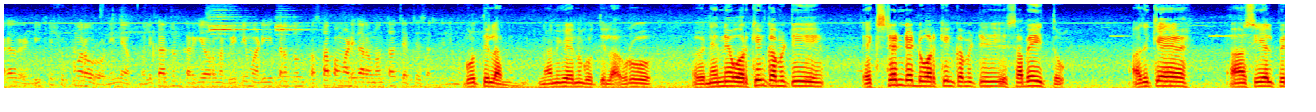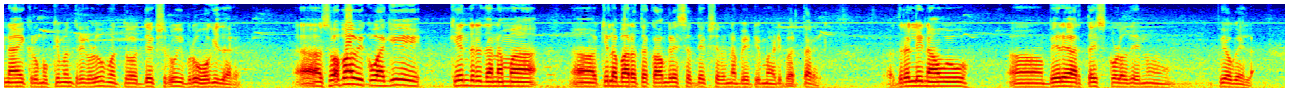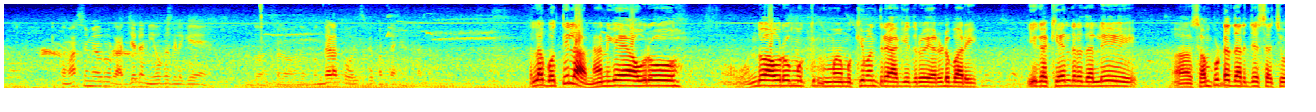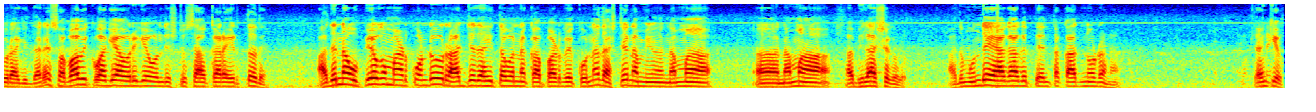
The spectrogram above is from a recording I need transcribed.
ಹಾಗಾದ್ರೆ D K Shivakumar ಅವರು ನಿನ್ನೆ ಮಲ್ಲಿಕಾರ್ಜುನ್ ಖರ್ಗೆ ಅವರನ್ನ ಭೇಟಿ ಮಾಡಿ ಈ ಥರದ್ದೊಂದು ಪ್ರಸ್ತಾಪ ಮಾಡಿದ್ದಾರೆ ಅನ್ನೋಂಥ ಚರ್ಚೆ ಸರ್ ಗೊತ್ತಿಲ್ಲ ನನಗೆ ನನಗೇನು ಗೊತ್ತಿಲ್ಲ. ಅವರು ನಿನ್ನೆ working committee extended working committee ಸಭೆ ಇತ್ತು. ಅದಕ್ಕೆ ಸಿ ಎಲ್ ಪಿ ನಾಯಕರು, ಮುಖ್ಯಮಂತ್ರಿಗಳು ಮತ್ತು ಅಧ್ಯಕ್ಷರು ಇಬ್ಬರು ಹೋಗಿದ್ದಾರೆ. ಸ್ವಾಭಾವಿಕವಾಗಿ ಕೇಂದ್ರದ ನಮ್ಮ ಅಖಿಲ ಭಾರತ ಕಾಂಗ್ರೆಸ್ ಅಧ್ಯಕ್ಷರನ್ನು ಭೇಟಿ ಮಾಡಿ ಬರ್ತಾರೆ. ಅದರಲ್ಲಿ ನಾವು ಬೇರೆ ಅರ್ಥೈಸ್ಕೊಳ್ಳೋದೇನು ಉಪಯೋಗ ಇಲ್ಲ. ಕುಮಾರಸ್ವಾಮಿ ಅವರು ರಾಜ್ಯದ ನಿಯೋಗಗಳಿಗೆ ವಹಿಸಬೇಕು ಅಂತ ಹೇಳ್ತಾರೆ. ಎಲ್ಲ ಗೊತ್ತಿಲ್ಲ. ನನಗೆ ಅವರು ಒಂದು ಅವರು ಮುಖ್ಯ ಮುಖ್ಯಮಂತ್ರಿ ಆಗಿದ್ದರು ಎರಡು ಬಾರಿ. ಈಗ ಕೇಂದ್ರದಲ್ಲಿ ಸಂಪುಟ ದರ್ಜೆ ಸಚಿವರಾಗಿದ್ದಾರೆ. ಸ್ವಾಭಾವಿಕವಾಗಿ ಅವರಿಗೆ ಒಂದಿಷ್ಟು ಸಹಕಾರ ಇರ್ತದೆ. ಅದನ್ನು ಉಪಯೋಗ ಮಾಡಿಕೊಂಡು ರಾಜ್ಯದ ಹಿತವನ್ನು ಕಾಪಾಡಬೇಕು ಅನ್ನೋದು ಅಷ್ಟೇ ನಮ್ಮ ನಮ್ಮ ನಮ್ಮ ಅಭಿಲಾಷೆಗಳು. ಅದು ಮುಂದೆ ಹೇಗಾಗುತ್ತೆ ಅಂತ ಕಾದು ನೋಡೋಣ. Thank you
